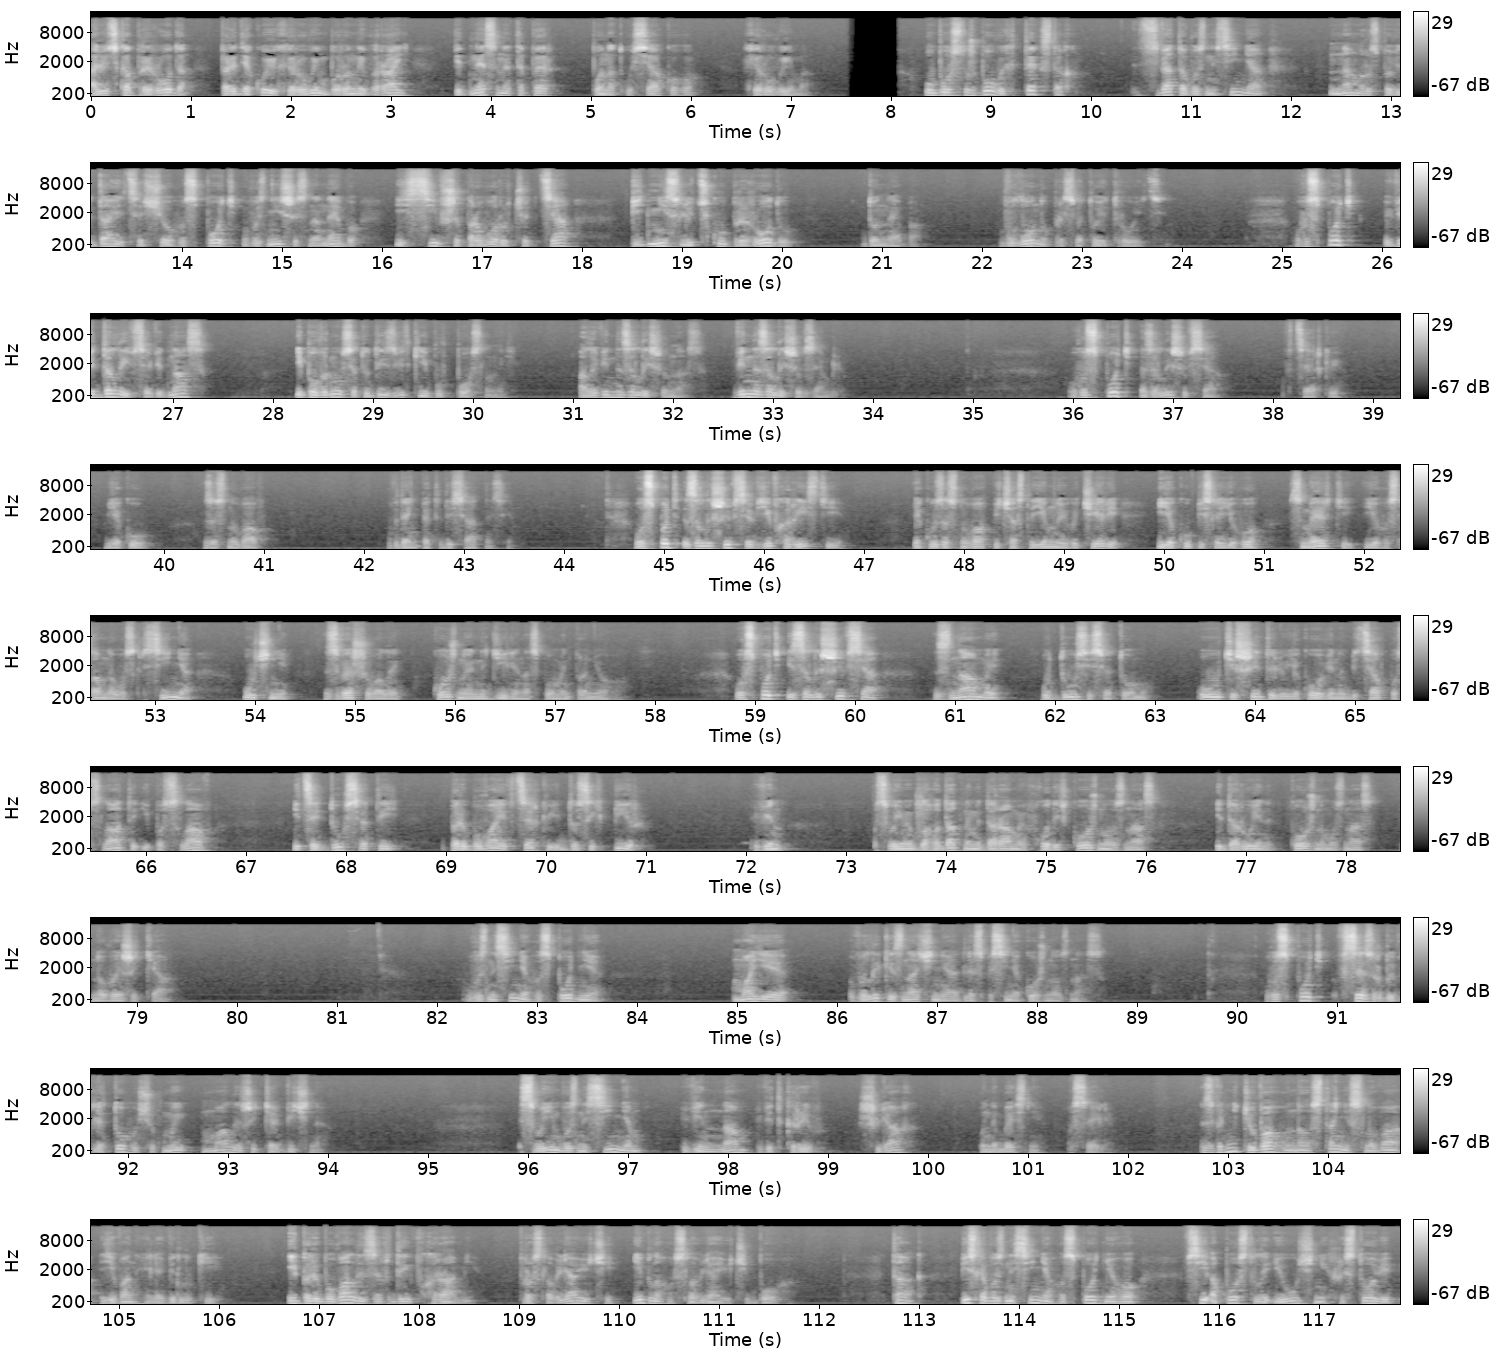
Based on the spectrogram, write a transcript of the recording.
А людська природа, перед якою Херовим боронив рай, піднесена тепер понад усякого Херовима. У богослужбових текстах свята Вознесіння нам розповідається, що Господь, вознісшись на небо і сівши праворуч Отця, підніс людську природу до неба, в лоно Пресвятої Троїці. Господь віддалився від нас і повернувся туди, звідки й був посланий. Але Він не залишив нас, Він не залишив землю. Господь залишився в церкві, яку заснував в День П'ятидесятниці. Господь залишився в Євхаристії, яку заснував під час таємної вечері і яку після Його смерті і Його славного Воскресіння учні звершували кожної неділі на спомин про нього. Господь і залишився з нами у Дусі Святому, у утішителю, якого Він обіцяв послати і послав, і цей Дух Святий перебуває в церкві і до сих пір. Він своїми благодатними дарами входить кожного з нас і дарує кожному з нас нове життя. Вознесіння Господнє має велике значення для спасіння кожного з нас. Господь все зробив для того, щоб ми мали життя вічне. Своїм Вознесінням Він нам відкрив шлях у небесні оселі. Зверніть увагу на останні слова Євангелія від Луки. І перебували завжди в храмі, прославляючи і благословляючи Бога. Так, після Вознесіння Господнього всі апостоли і учні Христові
